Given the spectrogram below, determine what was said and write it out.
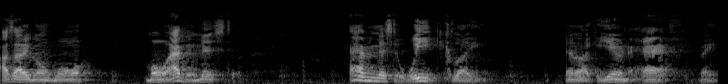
I started going more, more. I haven't missed, I haven't missed a week like in like a year and a half, man.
